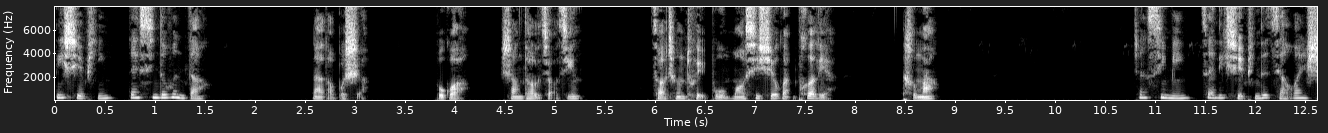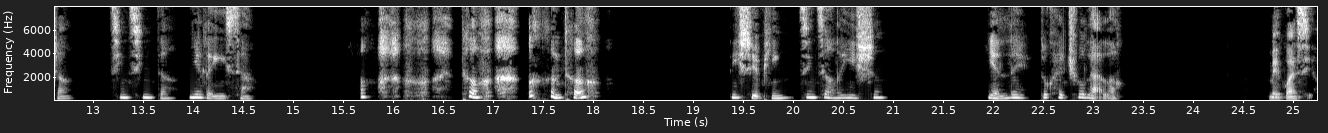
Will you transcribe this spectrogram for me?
李雪萍担心的问道：“那倒不是，不过伤到了脚筋，造成腿部毛细血管破裂，疼吗？”张新明在李雪萍的脚腕上。轻轻的捏了一下，啊，疼，很疼。李雪萍惊叫了一声，眼泪都快出来了。没关系，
